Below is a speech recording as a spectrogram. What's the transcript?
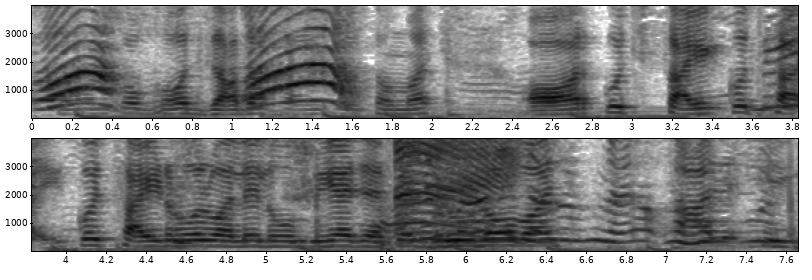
उनको बहुत ज़्यादा थैंक यू सो मच और कुछ साइड कुछ साइड कुछ साइड रोल वाले लोग भी है जैसे ब्रूनो वंश। आज ठीक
